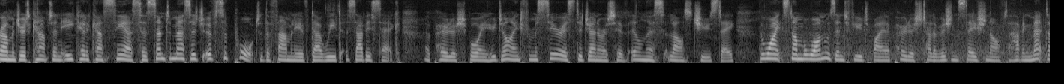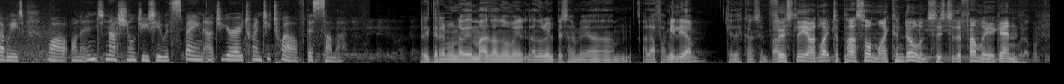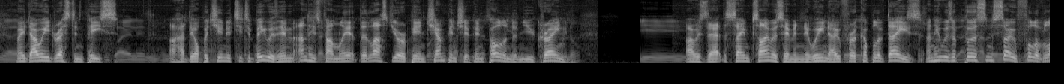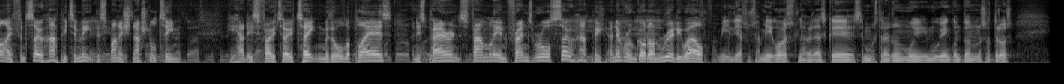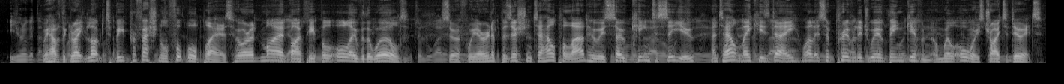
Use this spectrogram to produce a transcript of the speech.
Real Madrid captain Iker Casillas has sent a message of support to the family of Dawid Zabisek, a Polish boy who died from a serious degenerative illness last Tuesday. The Whites number one was interviewed by a Polish television station after having met Dawid while on international duty with Spain at Euro 2012 this summer. Reiterarme una vez más dándome, dándole el pésame a, a la familia Firstly, I'd like to pass on my condolences to the family again. May Dawid rest in peace. I had the opportunity to be with him and his family at the last European Championship in Poland and Ukraine. I was there at the same time as him in Gniewino for a couple of days, and he was a person so full of life and so happy to meet the Spanish national team. He had his photo taken with all the players, and his parents, family, and friends were all so happy, and everyone got on really well. We have the great luck to be professional football players who are admired by people all over the world. So if we are in a position to help a lad who is so keen to see you and to help make his day, well, it's a privilege we have been given and we'll always try to do it.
